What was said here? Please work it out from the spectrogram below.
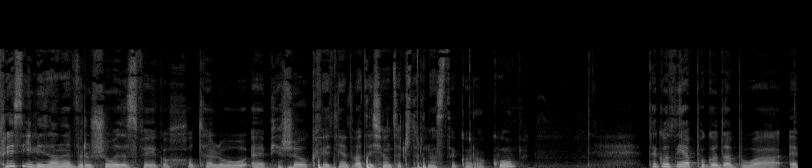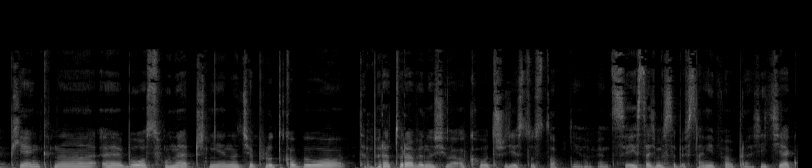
Chris i Lizane wyruszyły ze swojego hotelu 1 kwietnia 2014 roku. Tego dnia pogoda była piękna, było słonecznie, no cieplutko było, temperatura wynosiła około 30 stopni, no więc jesteśmy sobie w stanie wyobrazić, jak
